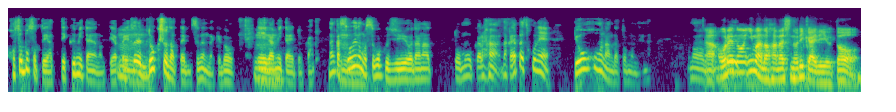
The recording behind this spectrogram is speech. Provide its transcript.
細々とやっていくみたいなのって、やっぱりそれうん読書だったりするんだけど、映画見たたりとか、なんかそういうのもすごく重要だなと思うから、なんかやっぱりそこね、両方なんだと思うんだよね。まあ俺の今の話の理解で言うと、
